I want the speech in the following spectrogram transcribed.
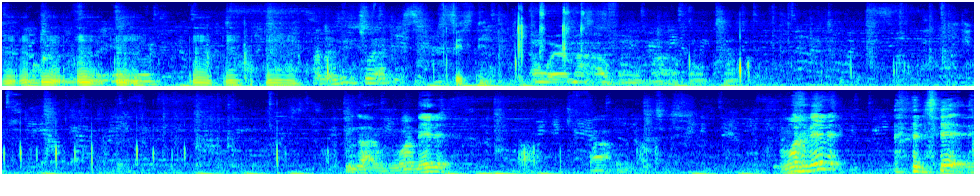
15. I'm got one minute. Five minutes. One minute? That's. You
